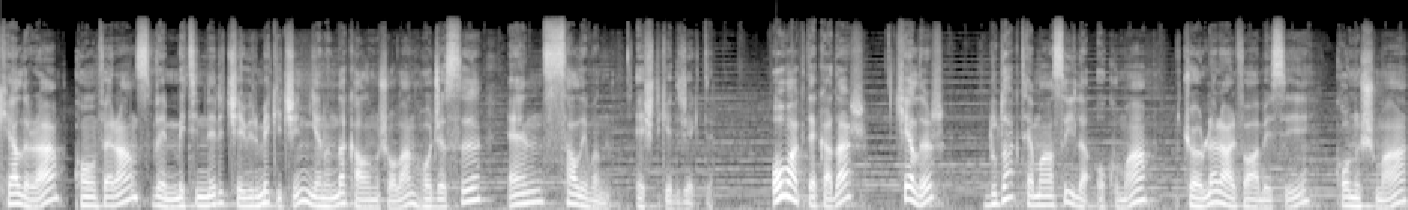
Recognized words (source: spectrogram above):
Keller'a konferans ve metinleri çevirmek için yanında kalmış olan hocası Anne Sullivan eşlik edecekti. O vakte kadar Keller dudak temasıyla okuma, körler alfabesi, konuşma,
